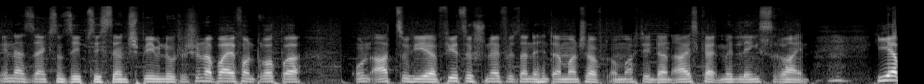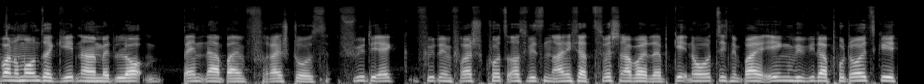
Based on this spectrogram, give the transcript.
in der 76. Spielminute. Schöner Ball von Drogba und Azu hier viel zu schnell für seine Hintermannschaft und macht ihn dann eiskalt mit links rein. Hier aber nochmal unser Gegner mit Lorpen Bentner beim Freistoß für, die Eck, für den Freistoß kurz aus. Wir sind eigentlich dazwischen, aber der Gegner holt sich den Ball irgendwie wieder. Podolski,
